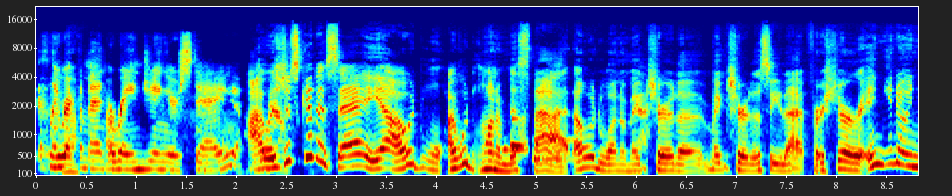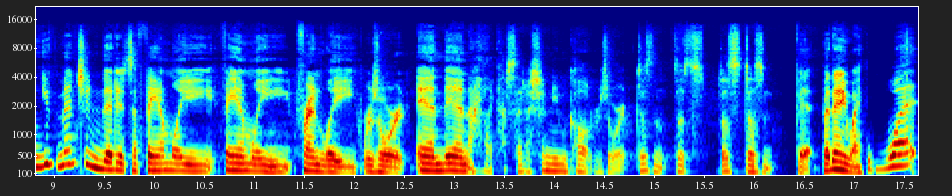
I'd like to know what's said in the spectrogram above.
definitely yeah. recommend arranging your stay. I was just gonna say, yeah, I would. I wouldn't want to miss that. I would want to make yeah. sure to make sure to see that for sure. And you know, and you've mentioned that it's a family family friendly resort. And then, ah, like I said, I shouldn't even call it resort. Doesn't just just doesn't fit. But anyway, what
